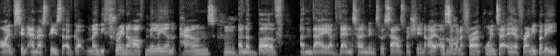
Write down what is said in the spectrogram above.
I've seen MSPs that have got maybe three and a half million pounds mm. and above, and they have then turned into a sales machine. I also right. want to throw a point out here for anybody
